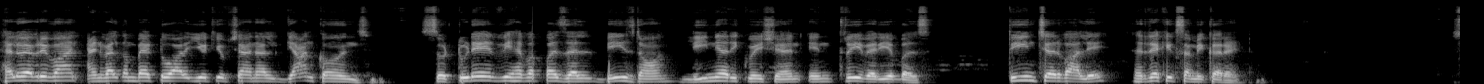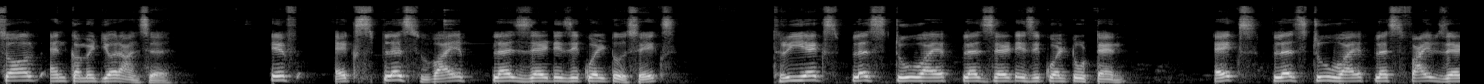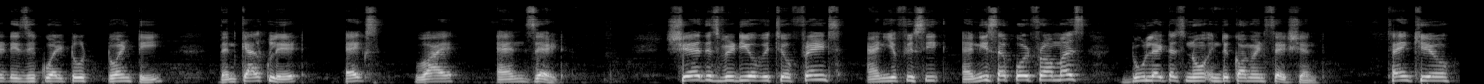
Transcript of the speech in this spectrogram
Hello everyone and welcome back to our YouTube channel Gyan Kunj. So today we have a puzzle based on linear equation in three variables. तीन चर वाले रैखिक समीकरण Solve and comment your answer. If x plus y plus z is equal to 6, 3x plus 2y plus z is equal to 10, x plus 2y plus 5z is equal to 20 then calculate x y and z. Share this video with your friends and if you seek any support from us do let us know in the comment section. Thank you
